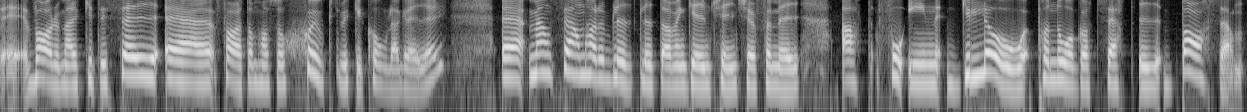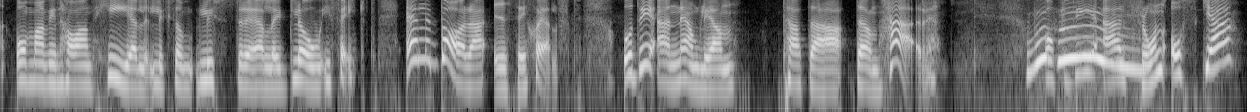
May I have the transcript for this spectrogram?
eh, varumärket i sig eh, för att de har så sjukt mycket coola grejer. Eh, men sen har det blivit lite av en game changer för mig att få in glow på något sätt i basen om man vill ha en hel liksom, lystre eller glow-effekt. Eller bara i sig självt. Och det är nämligen, tada, den här. Och det är från Oscar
